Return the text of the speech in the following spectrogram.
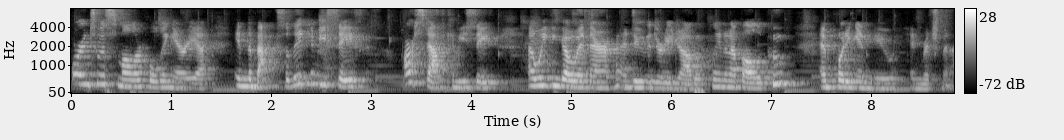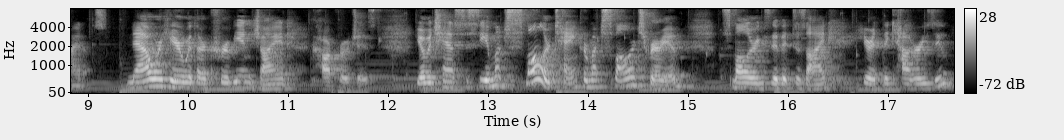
or into a smaller holding area in the back so they can be safe our staff can be safe and we can go in there and do the dirty job of cleaning up all the poop and putting in new enrichment items. Now we're here with our Caribbean giant cockroaches. You have a chance to see a much smaller tank or much smaller terrarium, a smaller exhibit design here at the Calgary Zoo,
